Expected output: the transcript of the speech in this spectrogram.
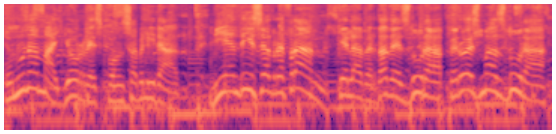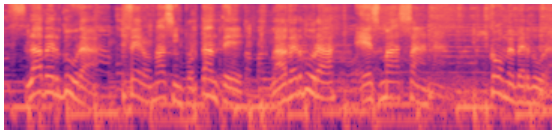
con una mayor responsabilidad. Bien dice el refrán, que la verdad es dura, pero es más dura la verdura. Pero más importante, la verdura es más sana. Come verduras.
